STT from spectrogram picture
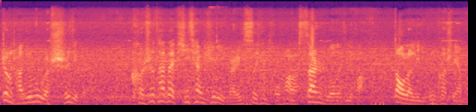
正常就录了十几个人。可是他在提前批里边一次性投放了三十多个计划，到了理工科实验班。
